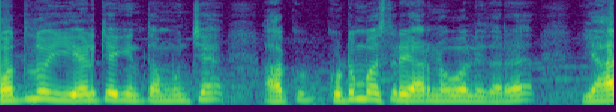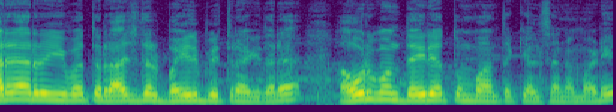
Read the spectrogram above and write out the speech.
ಮೊದಲು ಈ ಹೇಳಿಕೆಗಿಂತ ಮುಂಚೆ ಆ ಕುಟುಂಬಸ್ಥರು ಯಾರು ನೋವಲ್ಲಿದ್ದಾರೆ, ಯಾರ್ಯಾರು ಇವತ್ತು ರಾಜ್ಯದಲ್ಲಿ ಬಯಲುಬೀತರಾಗಿದ್ದಾರೆ, ಅವ್ರಿಗೊಂದು ಧೈರ್ಯ ತುಂಬ ಅಂತ ಕೆಲಸನ ಮಾಡಿ,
